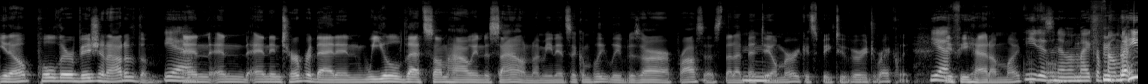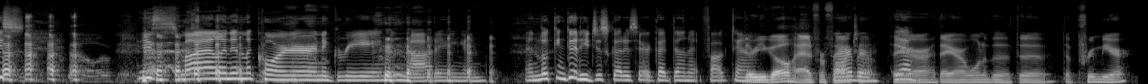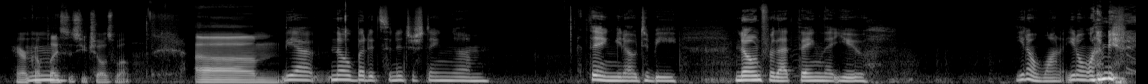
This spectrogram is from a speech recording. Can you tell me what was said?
you know pull their vision out of them Yeah. and and and interpret that and wield that somehow into sound i mean it's a completely bizarre process that i bet dale murray could speak to very directly Mm-hmm. Yeah. if he had a microphone He doesn't have a microphone, but he's he's smiling in the corner and agreeing and nodding and and looking good. He just got his haircut done at Fogtown. there you go ad for Barber. Fogtown. they Yeah. are they are one of the the the premier haircut Mm. places you chose well um Yeah, no, but it's an interesting um, thing, you know, to be known for that thing that you you don't want it. You don't want to be.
